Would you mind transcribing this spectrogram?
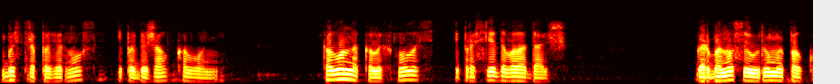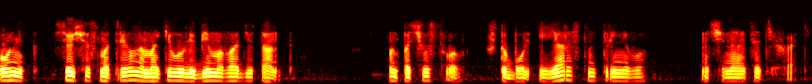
быстро повернулся и побежал к колонне. Колонна колыхнулась и проследовала дальше. Горбоносый угрюмый полковник все еще смотрел на могилу любимого адъютанта. Он почувствовал, что боль и ярость внутри него начинают затихать.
